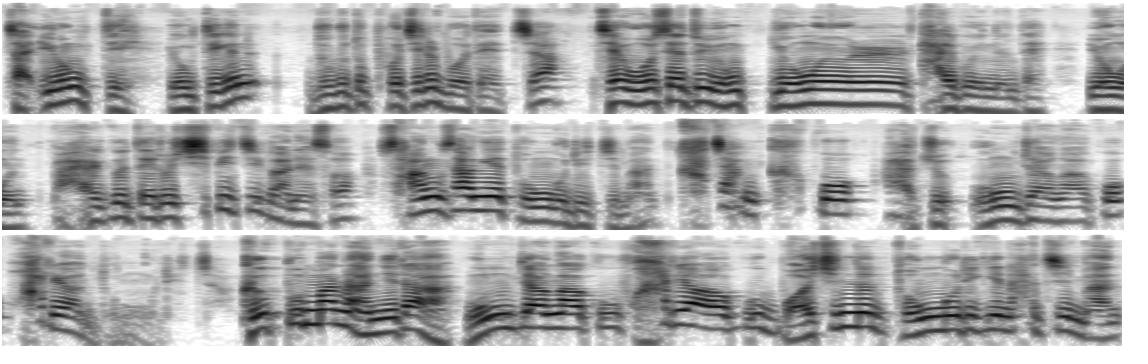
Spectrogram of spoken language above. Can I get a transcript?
자, 용띠. 용띠는 누구도 보지를 못했죠. 제 옷에도 용, 용을 달고 있는데 용은 말 그대로 12지간에서 상상의 동물이지만 가장 크고 아주 웅장하고 화려한 동물이죠. 그뿐만 아니라 웅장하고 화려하고 멋있는 동물이긴 하지만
